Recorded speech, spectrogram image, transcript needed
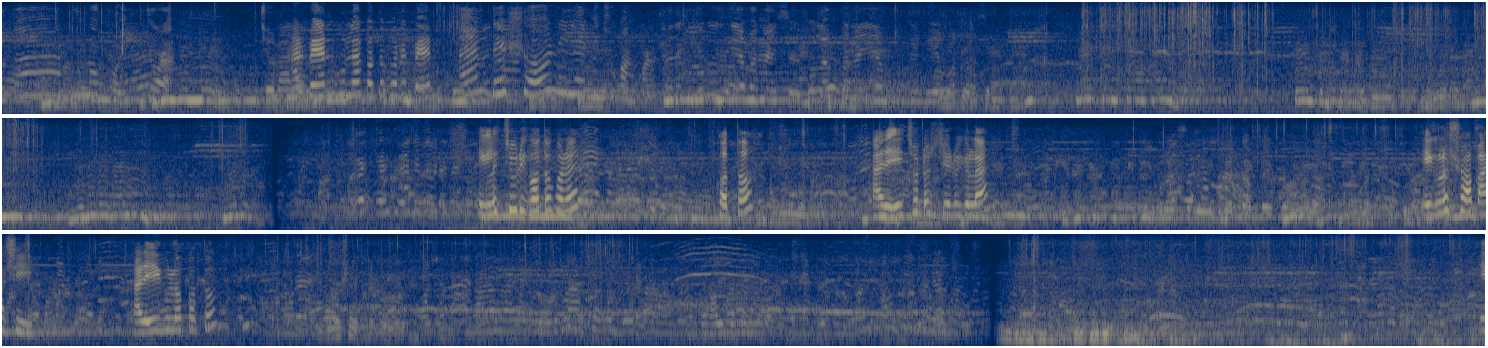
ওটা 90 জোড়া। আর ব্যান্ডগুলা কত করে ব্যান্ড? ব্যান্ড দেড়শো নিলে কিছু কম করা যাবে। দিয়ে বানাইছে গোলাপ বানাইয়া দিয়ে বসে আছে এগুলো চুড়ি কত করে? কত? আর এই ছোট চেরুগুলা? এগুলো সব আশি। আর এইগুলো কত?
